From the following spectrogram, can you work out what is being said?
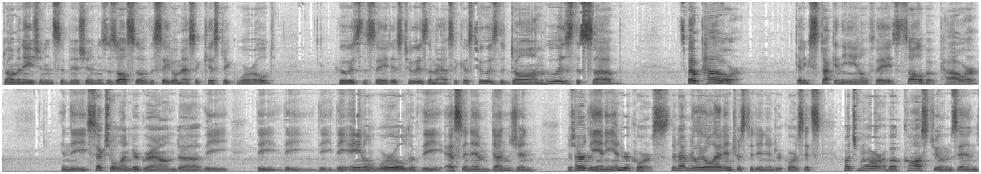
domination and submission. This is also the sadomasochistic world. Who is the sadist? Who is the masochist? Who is the dom? Who is the sub? It's about power. Getting stuck in the anal phase. It's all about power in the sexual underground, uh, the, the, the, the, the anal world of the S&M dungeon, there's hardly any intercourse. They're not really all that interested in intercourse. It's much more about costumes and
